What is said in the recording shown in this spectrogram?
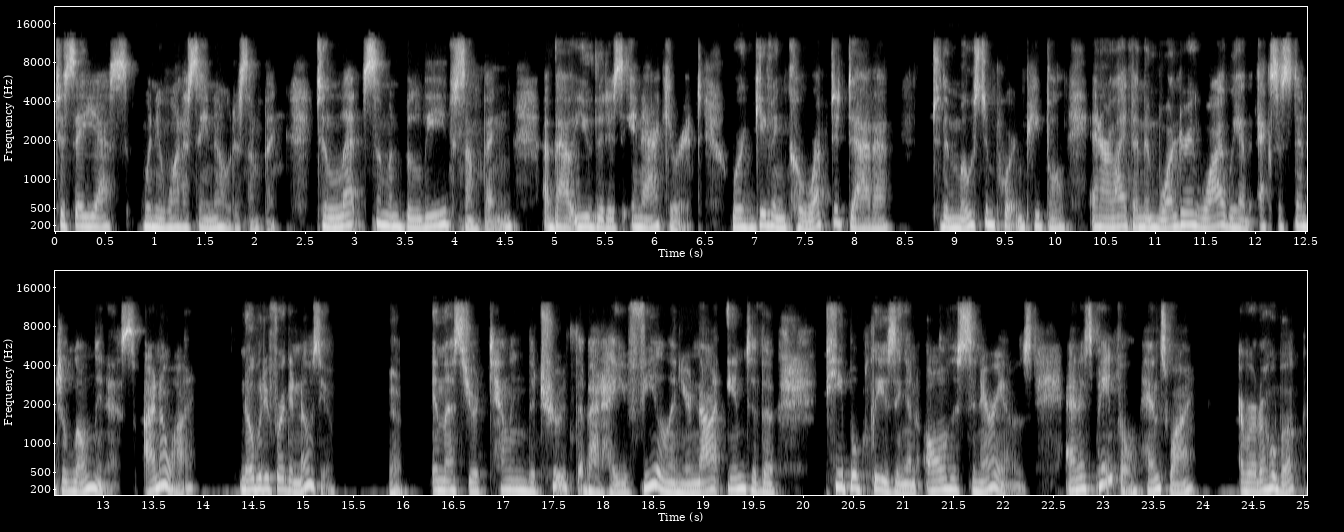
to say yes when you want to say no to something, to let someone believe something about you that is inaccurate. We're giving corrupted data to the most important people in our life and then wondering why we have existential loneliness. I know why. Nobody friggin' knows you. Unless you're telling the truth about how you feel and you're not into the people pleasing and all the scenarios. And it's painful. Hence why I wrote a whole book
